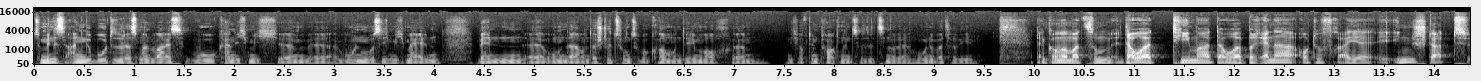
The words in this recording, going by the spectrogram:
zumindest Angebote, sodass man weiß, wo kann ich mich, ähm, äh, wohin muss ich mich melden, wenden, äh, um da Unterstützung zu bekommen und eben auch ähm, nicht auf dem Trockenen zu sitzen oder ohne Batterie. Dann kommen wir mal zum Dauerthema, Dauerbrenner, autofreie Innenstadt,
